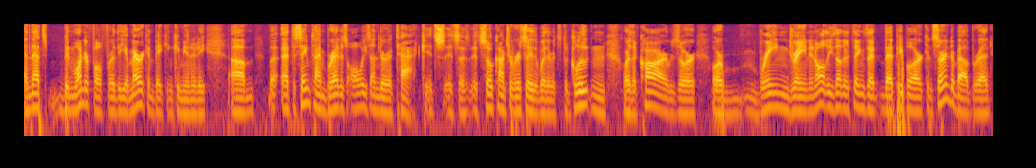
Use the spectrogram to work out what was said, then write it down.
and that's been wonderful for the American baking community. Um, but at the same time, bread is always under attack. It's it's a, it's so controversial that whether it's the gluten or the carbs or or brain drain and all these other things that, that people are concerned about bread.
